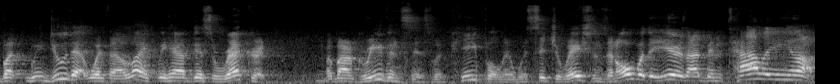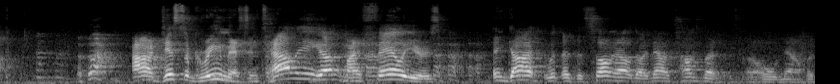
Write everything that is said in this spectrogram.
But we do that with our life. We have this record of our grievances with people and with situations. And over the years, I've been tallying up our disagreements and tallying up my failures. And God, with uh, the song out right now, it talks about it's an old now, but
